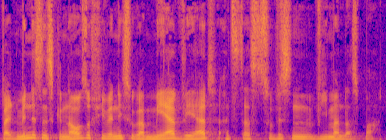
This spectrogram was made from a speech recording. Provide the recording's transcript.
bald mindestens genauso viel, wenn nicht sogar mehr wert, als das zu wissen, wie man das macht.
